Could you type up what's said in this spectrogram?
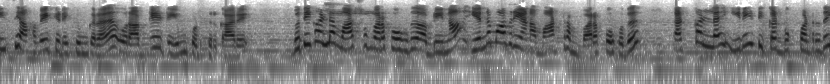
ஈஸியாகவே கிடைக்குங்கிற ஒரு அப்டேட்டையும் கொடுத்திருக்காரு. விதிகள்ல மாற்றம் வரப்போகுது அப்படின்னா என்ன மாதிரியான மாற்றம் வரப்போகுது? தட்கல்ல இனி டிக்கெட் புக் பண்றது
